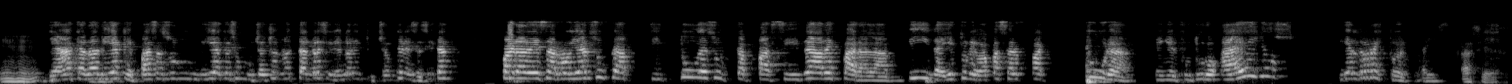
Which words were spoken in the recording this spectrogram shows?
Ujú. Ya cada día que pasa es un día que esos muchachos no están recibiendo la instrucción que necesitan para desarrollar sus aptitudes, sus capacidades para la vida. Y esto le va a pasar factura en el futuro a ellos y al resto del país. Así es.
